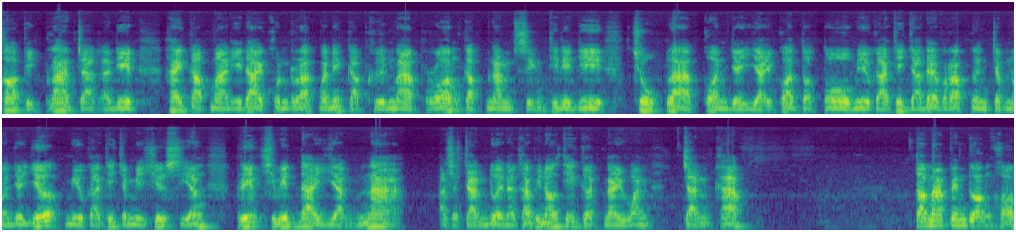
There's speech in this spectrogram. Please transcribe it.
ข้อผิดพลาดจากอดีต ให้กลับมาดีได้คนรักวันนี้กลับคืนมาพร้อมกับนำสิ่งที่ดีๆ โชคลาภก้อนใหญ่ ๆ ก้อนโตๆมีโอกาสที่จะได้รับเงินจำนวนเยอะๆมีโอกาสที่จะมีชื่อเสียงพลิกชีวิตได้อย่างน่าอัศจรรย์ด้วยนะครับ พี่น้องที่เกิดในวันจันทร์ครับ ต่อมาเป็นดวงของ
